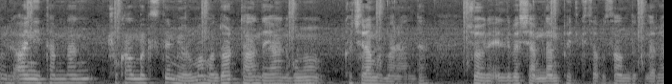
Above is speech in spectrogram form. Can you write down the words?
Böyle aynı itemden çok almak istemiyorum ama 4 tane de yani bunu kaçıramam herhalde. Şöyle 55M'den pet kitabı sandıkları.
